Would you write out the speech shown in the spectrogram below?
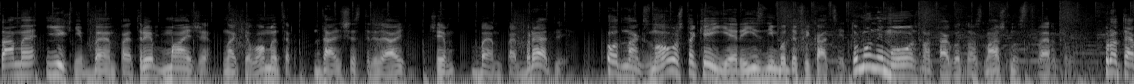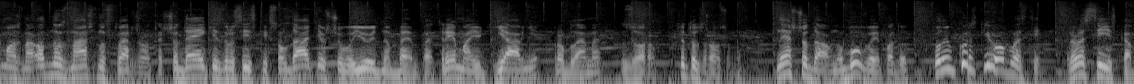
саме їхні БМП-3 майже на кілометр далі стріляють, чим БМП Бредлі. Однак знову ж таки є різні модифікації, тому не можна так однозначно стверджувати. Проте можна однозначно стверджувати, що деякі з російських солдатів, що воюють на БМП-3, мають явні проблеми з зором чи то з розумом. Нещодавно був випадок, коли в Курській області російська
